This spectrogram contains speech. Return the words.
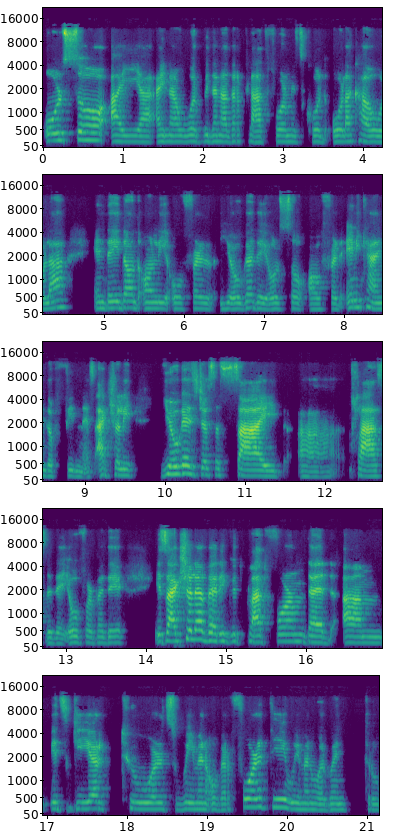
Also i uh, i now work with another platform. It's called ola kaola and they don't only offer yoga they also offer any kind of fitness. Actually yoga is just a side uh, class that they offer but they it's actually a very good platform that um, it's geared towards women over 40, women who are going through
